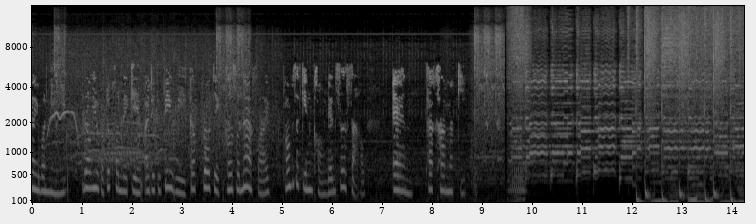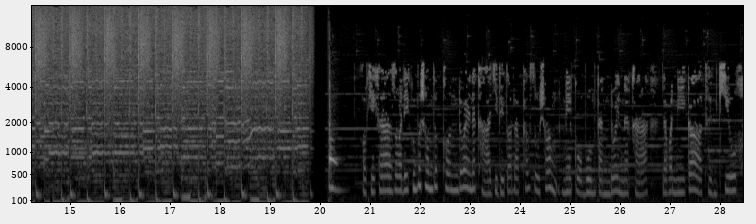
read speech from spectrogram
ในวันนี้เราอยู่กับทุกคนในเกม Identity V กับโปรเจกต์ Persona 5 พร้อมสกินของแดนเซอร์สาว แอน ทาคามากิ เคค่ะ สวัสดีคุณผู้ชมทุกคนด้วยนะคะ ยินดีต้อนรับเข้าสู่ช่องเนโกบูมกันด้วยนะคะ และวันนี้ก็ถึงคิวข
